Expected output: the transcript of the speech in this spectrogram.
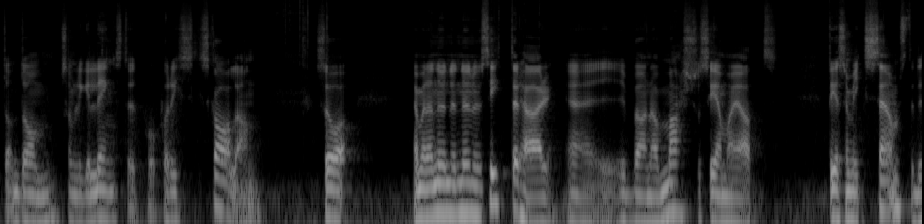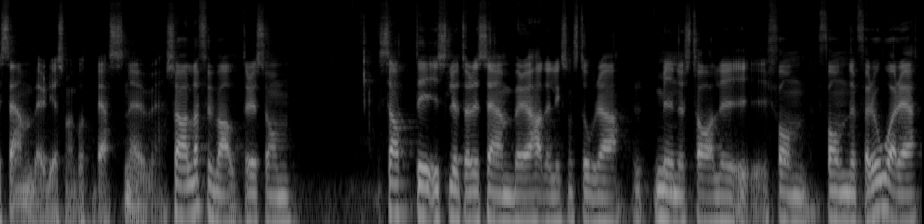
de, de som ligger längst ut på, på riskskalan. Så jag menar, nu när du sitter här eh, i början av mars så ser man ju att det som gick sämst i december är det som har gått bäst nu. Så alla förvaltare som satt i, slutet av december och hade liksom stora minustal i, i fond, fonden för året.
